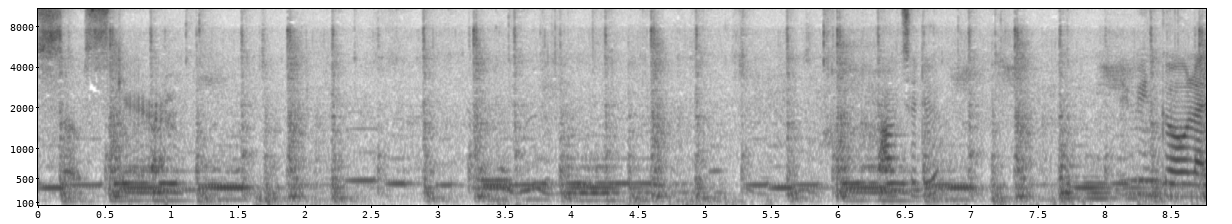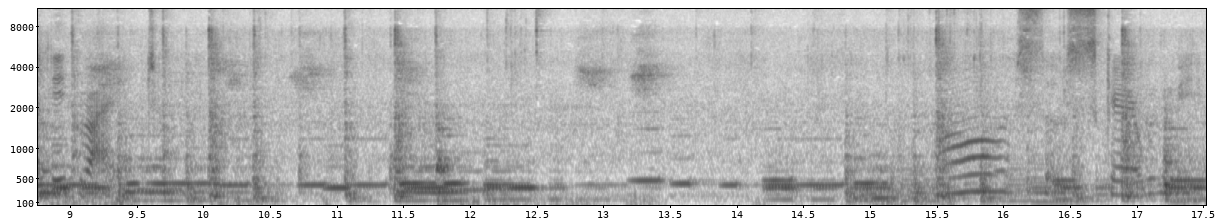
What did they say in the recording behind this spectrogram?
so scared. How to do? Go like this, right? Oh, so scared with me.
